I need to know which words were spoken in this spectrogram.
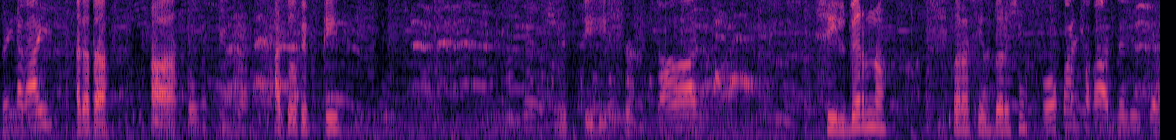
Sa inakay, At ito. Ah, 250 sa. ah 250. 50 isa. Dan. Silver, no? Para silver siya. Opal, saka Andalusia.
